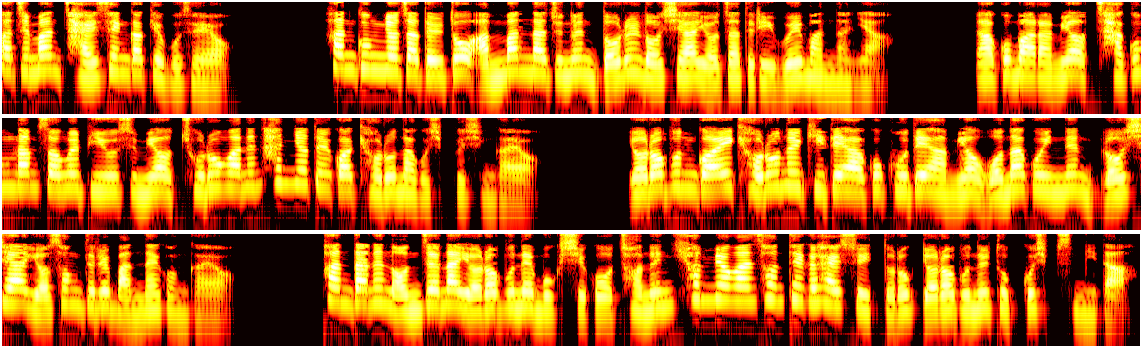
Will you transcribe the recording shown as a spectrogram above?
하지만 잘 생각해보세요. 한국 여자들도 안 만나주는 너를 러시아 여자들이 왜 만나냐. 라고 말하며 자국 남성을 비웃으며 조롱하는 한여들과 결혼하고 싶으신가요? 여러분과의 결혼을 기대하고 고대하며 원하고 있는 러시아 여성들을 만날 건가요? 판단은 언제나 여러분의 몫이고 저는 현명한 선택을 할 수 있도록 여러분을 돕고 싶습니다.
